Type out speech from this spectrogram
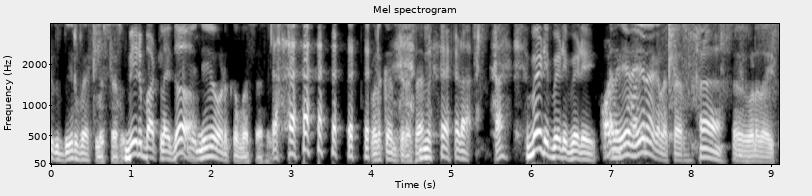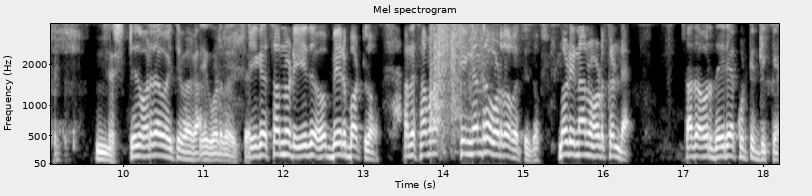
ಇದು ಬೀರ್ ಬಾಟ್ಲು ಸರ್. ಬೀರ್ ಬಾಟ್ಲ ಇದು? ನೀವೇ ಹೊಡ್ಕೊಬ ಸರ್. ಹೊಡ್ಕೊಂತೀರಾ ಸರ್? ಬೇಡ. ಬೇಡಿ ಬೇಡಿ ಬೇಡಿ. ಅಲ್ಲ ಏನ್ ಏನಾಗಲ್ಲ ಸರ್? ಹಾ. ಹೊಡೆದೋಯ್ತು ಇದು ಹೊಡೆದೋಗೈತಿ ಇವಾಗ. ಈಗ ಹೊಡೆದೋಯ್ತು ಸರ್. ಈಗ ಸರ್ ನೋಡಿ ಇದು ಬೀರ್ ಬಾಟ್ಲು ಅಂದ್ರೆ ಸಮ ಹಿಂಗಂದ್ರೆ ಹೊಡೆದೋಗತ್ತಿದ್ದು ನೋಡಿ ನಾನು ಹೊಡ್ಕೊಂಡೆ. ಅದು ಅವ್ರ ಧೈರ್ಯ ಕೊಟ್ಟಿದ್ದಕ್ಕೆ.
